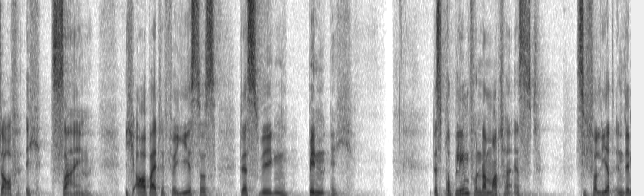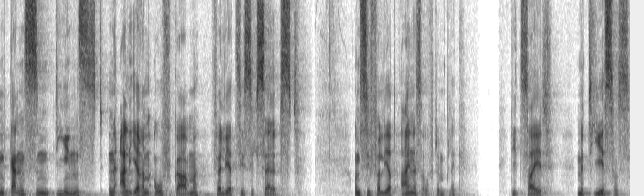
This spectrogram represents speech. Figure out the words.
darf ich sein. Ich arbeite für Jesus, deswegen bin ich. Das Problem von der Martha ist, Sie verliert in dem ganzen Dienst, in all ihren Aufgaben, verliert sie sich selbst. Und sie verliert eines auf den Blick, die Zeit mit Jesus,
